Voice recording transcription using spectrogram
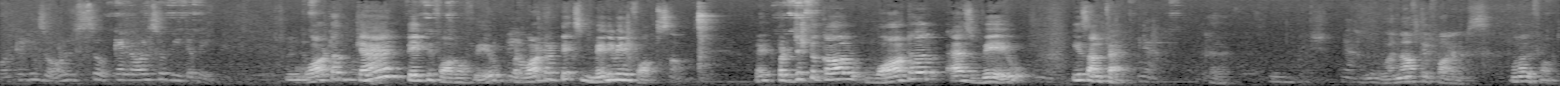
Water is also, can also be the wave. Water can take the form of wave, but water takes many, many forms. Forms. Right? But just to call water as wave is unfair. Yeah. Correct. Yeah. One of the forms. One of the forms.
